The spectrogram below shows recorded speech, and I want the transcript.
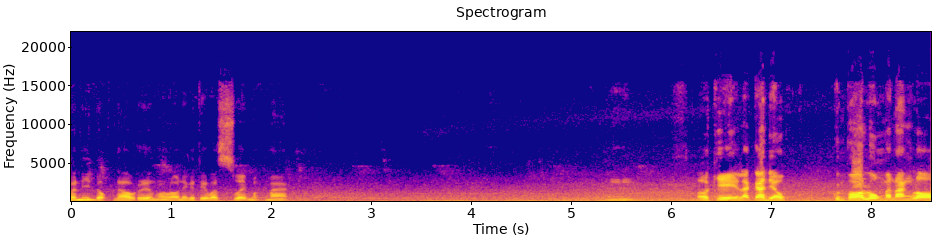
วันนี้ดอกดาวเรืองของเราเนี่ยก็ถือว่าสวยมากๆโอเค แล้วก็เดี๋ยวคุณพ่อลงมานั่งรอ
